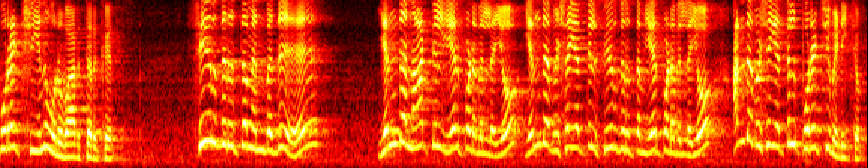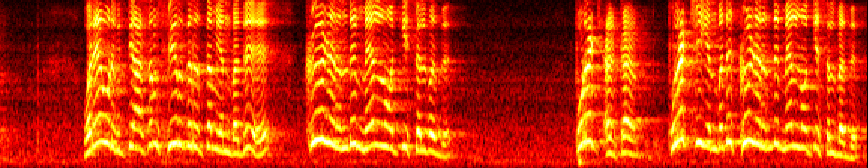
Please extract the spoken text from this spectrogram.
புரட்சின்னு ஒரு வார்த்தை இருக்கு. சீர்திருத்தம் என்பது எந்த நாட்டில் ஏற்படவில்லையோ எந்த விஷயத்தில் சீர்திருத்தம் ஏற்படவில்லையோ அந்த விஷயத்தில் புரட்சி வெடிக்கும். ஒரே ஒரு வித்தியாசம் சீர்திருத்தம் என்பது கீழிருந்து மேல் நோக்கி செல்வது. புரட்சி க- புரட்சி என்பது கீழிருந்து மேல் நோக்கி செல்வது.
